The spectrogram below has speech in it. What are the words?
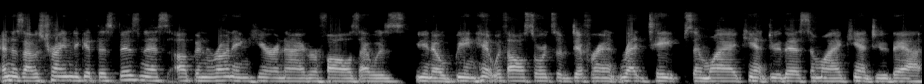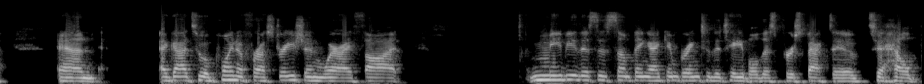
And as I was trying to get this business up and running here in Niagara Falls, I was, you know, being hit with all sorts of different red tapes and why I can't do this and why I can't do that. And I got to a point of frustration where I thought, maybe this is something I can bring to the table, this perspective to help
